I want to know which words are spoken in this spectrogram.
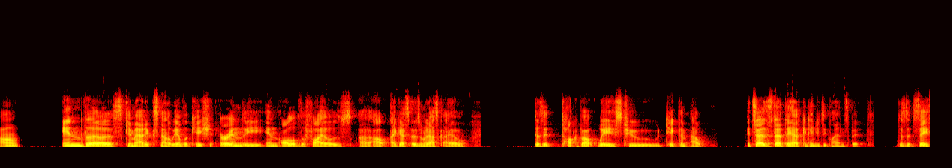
Um, in the schematics, now that we have location, or in the in all of the files, uh, I'll, I guess Ozen would ask Io. Does it talk about ways to take them out? It says that they have contingency plans, but does it say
